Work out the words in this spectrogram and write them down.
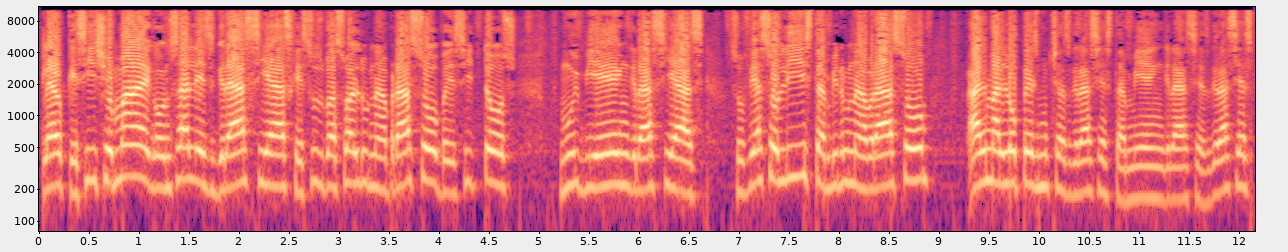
Claro que sí, Xiomara de González, gracias. Jesús Basualdo, un abrazo, besitos. Muy bien, gracias. Sofía Solís, también un abrazo. Alma López, muchas gracias también, gracias, gracias,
